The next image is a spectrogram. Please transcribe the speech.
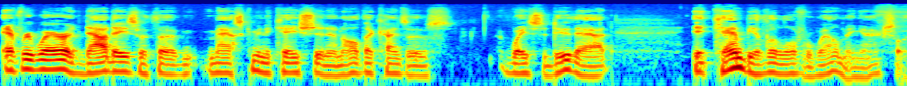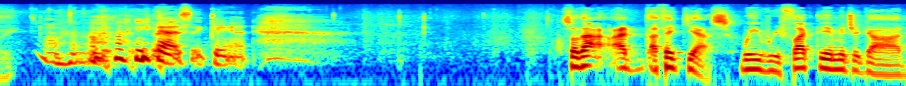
everywhere and nowadays with the mass communication and all the kinds of ways to do that it can be a little overwhelming actually yes, it can. So that I, I think yes, we reflect the image of God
